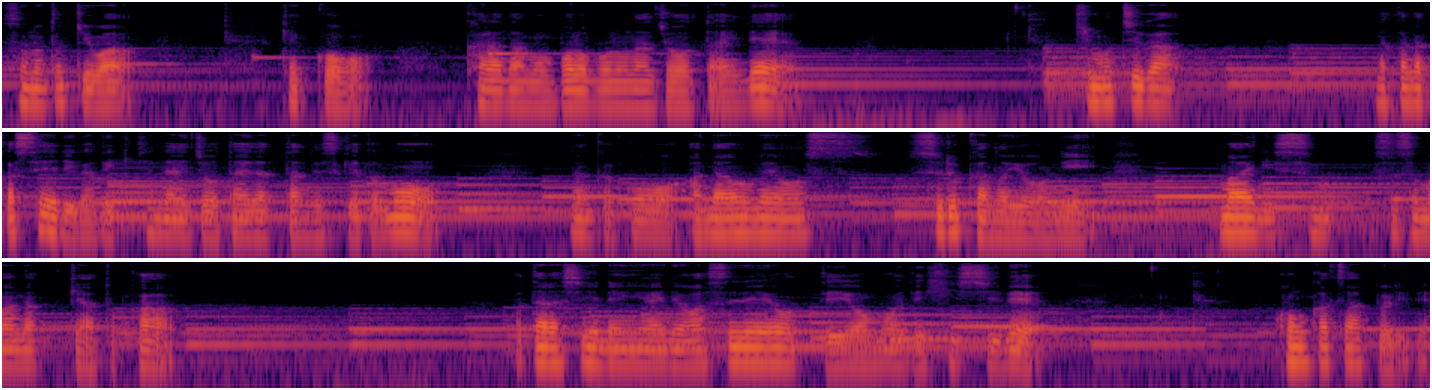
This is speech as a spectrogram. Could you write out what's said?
その時は結構体もボロボロな状態で気持ちがなかなか整理ができてない状態だったんですけどもなんかこう穴埋めをするかのように前に進まなきゃとか新しい恋愛で忘れようっていう思いで必死で婚活アプリで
